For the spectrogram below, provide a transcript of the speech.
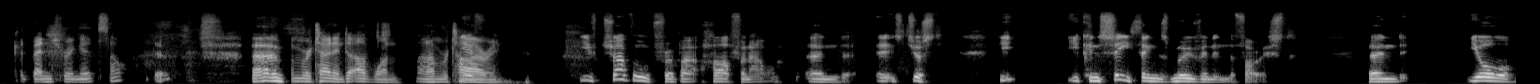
adventuring itself. Um, I'm returning to Other One and I'm retiring. you've travelled for about half an hour, and it's just you. You can see things moving in the forest, and your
